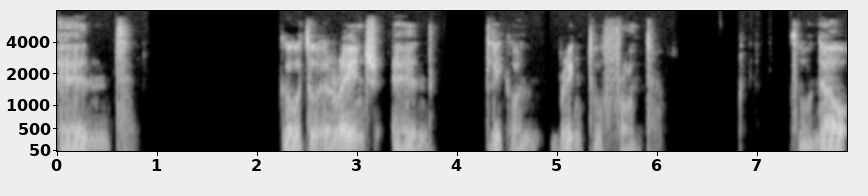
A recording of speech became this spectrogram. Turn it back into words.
and go to arrange and click on bring to front. So now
